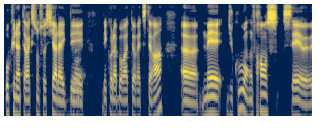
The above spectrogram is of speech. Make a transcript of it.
aucune interaction sociale avec des, Ouais. Des collaborateurs, etc. Euh, mais du coup, en France, c'est euh,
